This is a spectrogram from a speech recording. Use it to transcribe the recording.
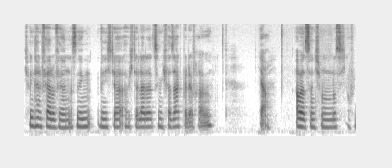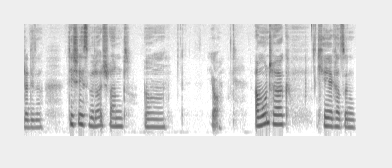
Ich bin kein Pferdefan, deswegen bin ich da, habe ich da leider ziemlich versagt bei der Frage. Ja, aber es fand ich schon lustig, auch wieder diese Klischees über Deutschland. Ähm, ja. Am Montag, ich gehe ja gerade so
